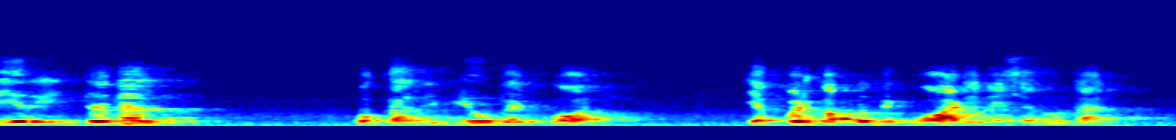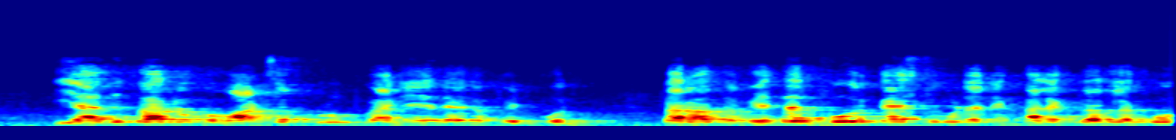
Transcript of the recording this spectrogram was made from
మీరు ఇంటర్నల్ ఒక రివ్యూ పెట్టుకోవాలి. ఎప్పటికప్పుడు మీ కోఆర్డినేషన్ ఉండాలి. ఈ అధికారులు ఒక వాట్సాప్ గ్రూప్ కానీ ఏదైనా పెట్టుకోండి. తర్వాత వెదర్ ఫోర్కాస్ట్ కూడా నేను కలెక్టర్లకు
